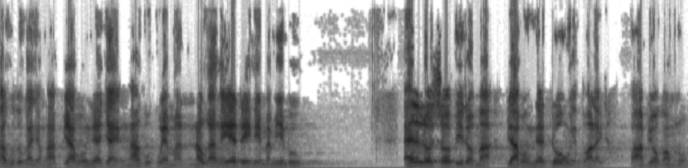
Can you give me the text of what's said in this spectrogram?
အကုသိုလ်ကကြောင့်ငါပြာပုံနဲ့ကြရင်ငါ့ကိုကွယ်မှနောက်ကငရဲဒိန်းတွေမမြင်ဘူး အဲ့လိုဆိုပြီးတော့မှပြာပုံနဲ့တိုးဝင်သွားလိုက်တာဘာပြောကောင်းမလို့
